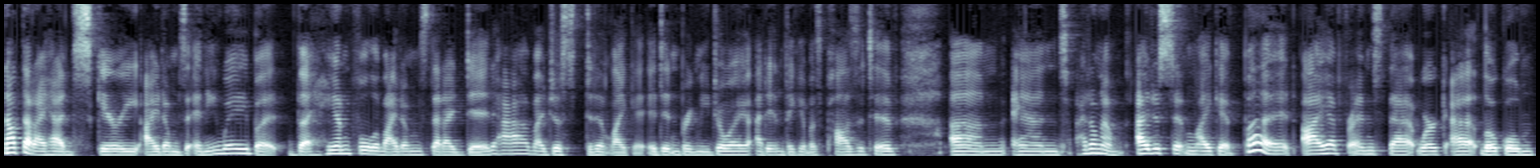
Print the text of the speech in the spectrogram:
not that I had scary items anyway, but the handful of items that I did have, I just didn't like it. It didn't bring me joy. I didn't think it was positive. Um, and I don't know. I just didn't like it. But I have friends that work at local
